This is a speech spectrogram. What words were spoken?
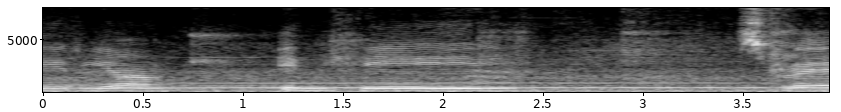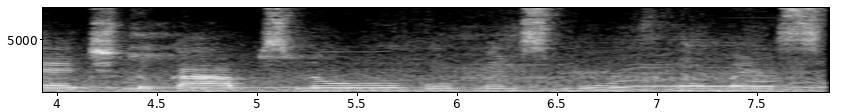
area. Inhale, stretch, look up, slow movements, smooth movements.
